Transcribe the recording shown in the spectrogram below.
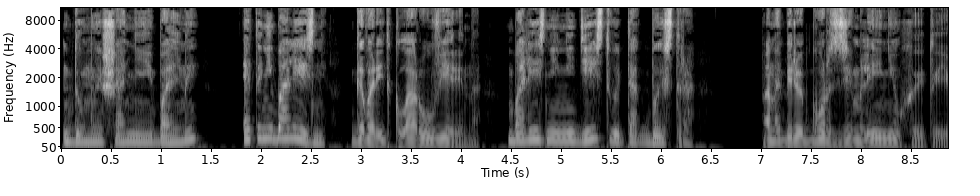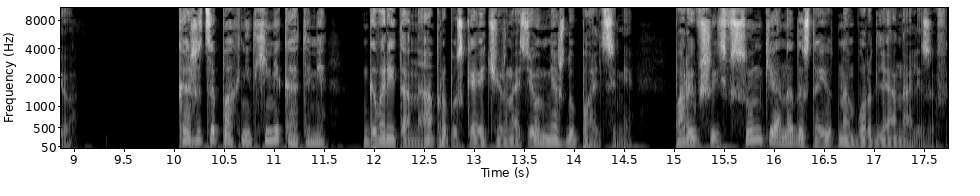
«Думаешь, они больны?» «Это не болезнь», — говорит Клара уверенно. «Болезни не действуют так быстро». Она берет горсть земли и нюхает ее. «Кажется, пахнет химикатами», — говорит она, пропуская чернозем между пальцами. Порывшись в сумке, она достает набор для анализов.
